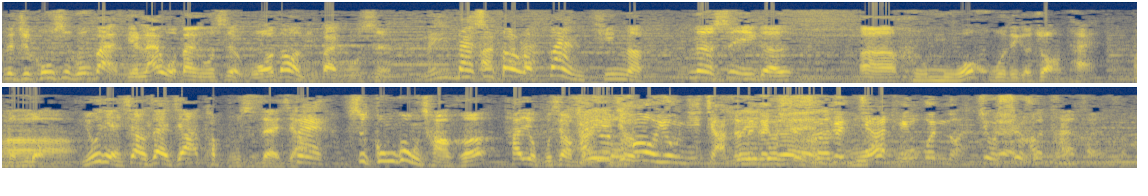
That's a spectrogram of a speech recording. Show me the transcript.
那就公事公办。你来我办公室，我到你办公室，没但是到了饭厅呢，那是一个呃很模糊的一个状态，懂不啊懂？有点像在家，他不是在家，对是公共场合，他又不像他就套用你讲的那个就适合跟家庭温暖，就适合谈很。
